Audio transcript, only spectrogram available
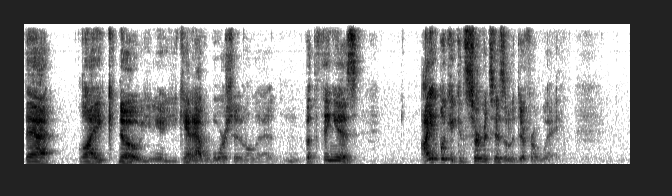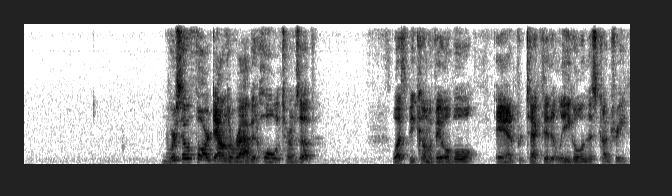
that, like, no, you, you can't have abortion and all that. But the thing is, I look at conservatism a different way. We're so far down the rabbit hole in terms of what's become available and protected and legal in this country,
